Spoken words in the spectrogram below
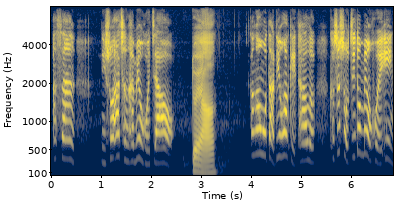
阿三，你说阿成还没有回家哦？对啊。刚刚我打电话给他了，可是手机都没有回应。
